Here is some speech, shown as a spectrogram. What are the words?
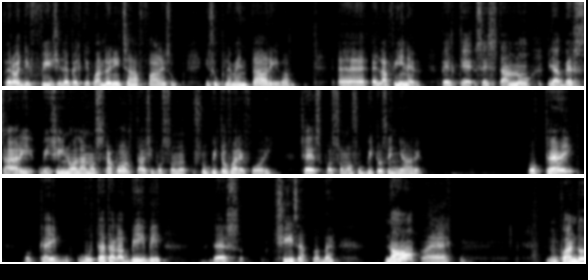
Però è difficile perché quando iniziano a fare su i supplementari va, eh, è la fine perché se stanno gli avversari vicino alla nostra porta ci possono subito fare fuori, cioè possono subito segnare. Ok? Ok, buttata la Bibi. Adesso uccisa, vabbè. No, eh, quando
